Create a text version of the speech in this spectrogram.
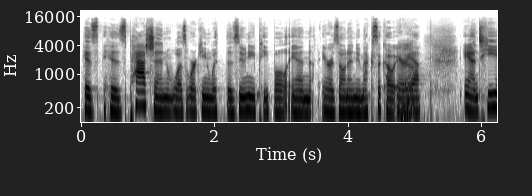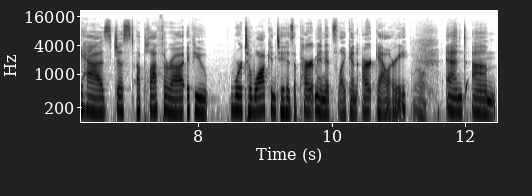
his his passion was working with the Zuni people in Arizona, New Mexico area. And he has just a plethora if you were to walk into his apartment, it's like an art gallery, and um,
